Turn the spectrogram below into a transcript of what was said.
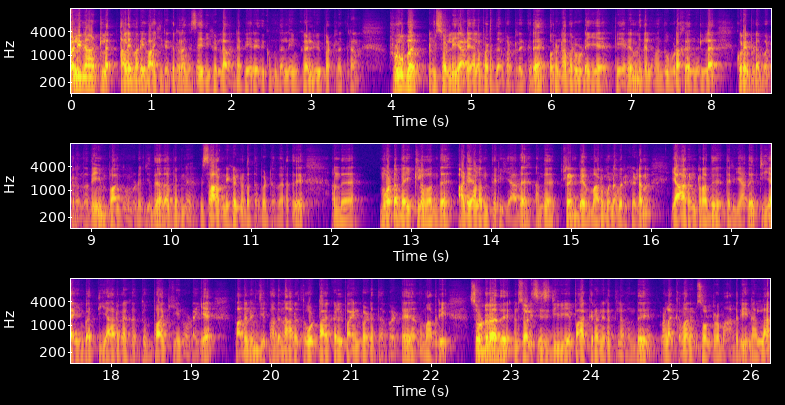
வெளிநாட்டில் தலைமறைவாகி இருக்கிற நாங்கள் செய்திகளில் அவருடைய பேர் இதுக்கு முதல்லையும் கேள்விப்பட்டிருக்கிறோம். ரூபன் சொல்லி அடையாளப்படுத்தப்பட்டிருக்கிற ஒரு நபருடைய பேரும் இதில் வந்து ஊடகங்களில் குறிப்பிடப்பட்டிருந்ததையும் பார்க்க முடிஞ்சது. அதை பற்றின விசாரணைகள் நடத்தப்பட்டு வருது. அந்த மோட்டார் பைக்கில் வந்து அடையாளம் தெரியாத அந்த ரெண்டு மர்ம நபர்களும் யாருன்றது தெரியாது. டி ஐம்பத்தி ஆறு ரக துப்பாக்கியினுடைய பதினஞ்சு பதினாறு தோட்டாக்கள் பயன்படுத்தப்பட்டு அந்த மாதிரி சுடுறதுன்னு சொல்லி சிசிடிவியை பார்க்குற நேரத்தில் வந்து வழக்கமாக நான் சொல்கிற மாதிரி நல்லா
